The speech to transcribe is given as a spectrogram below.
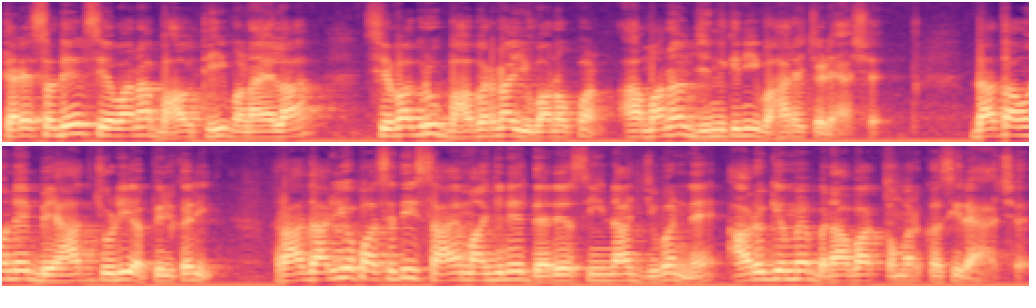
ત્યારે સદૈવ સેવાના ભાવથી વણાયેલા સેવાગૃહ ભાભરના યુવાનો પણ આ માનવ જિંદગીની વહારે ચડ્યા છે. દાતાઓને બે હાથ જોડી અપીલ કરી રાહદારીઓ પાસેથી સહાય માંગીને ધૈર્યસિંહના જીવનને આરોગ્યમય બનાવવા કમર કસી રહ્યા છે.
